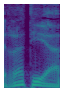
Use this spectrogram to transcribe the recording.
الراتية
